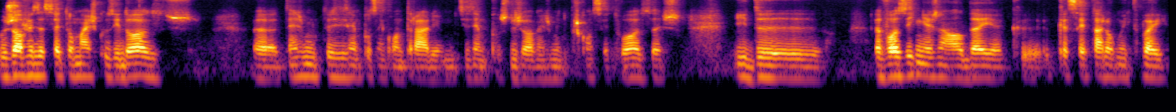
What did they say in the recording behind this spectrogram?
os jovens aceitam mais que os idosos. Uh, tens muitos exemplos em contrário, muitos exemplos de jovens muito preconceituosas e de avózinhas na aldeia que, que aceitaram muito bem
